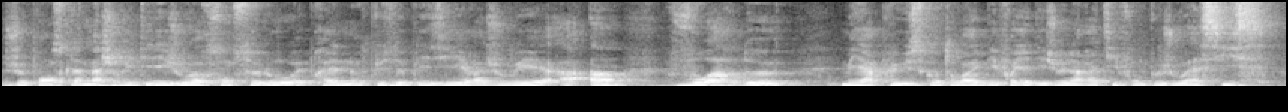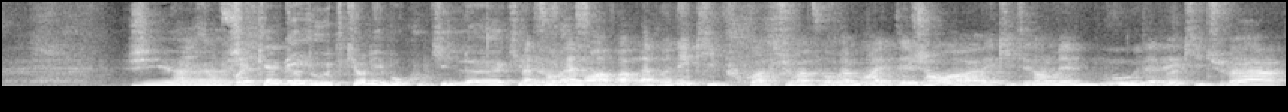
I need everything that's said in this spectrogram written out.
je pense que la majorité des joueurs sont solo et prennent plus de plaisir à jouer à un, voire deux, mais à plus, quand on voit que des fois il y a des jeux narratifs, on peut jouer à 6. J'ai Par euh, quelques Mais- doutes qu'il y en ait beaucoup qui le, qui Il le faut fassent. vraiment avoir la bonne équipe quoi. Tu vois, faut vraiment être des gens avec qui tu es dans le même mood, avec qui tu vas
